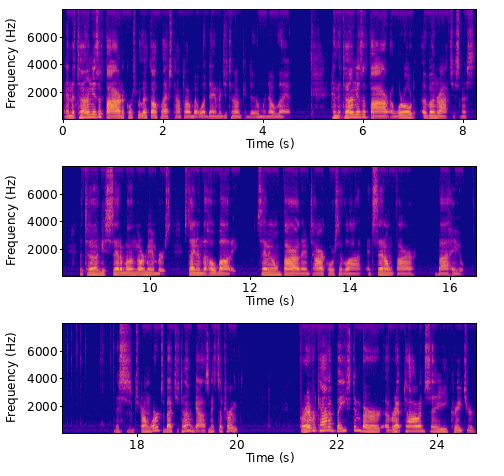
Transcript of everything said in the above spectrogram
And the tongue is a fire. And, of course, we left off last time talking about what damage a tongue can do, and we know that. And the tongue is a fire, a world of unrighteousness. The tongue is set among our members, staining the whole body, setting on fire the entire course of life, and set on fire by hell. This is some strong words about your tongue, guys, and it's the truth. For every kind of beast and bird, of reptile and sea creature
